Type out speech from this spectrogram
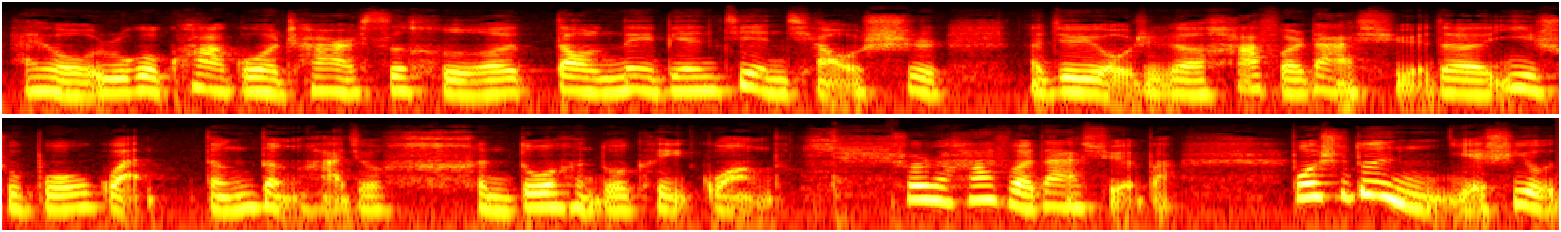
还有如果跨过查尔斯河到了那边剑桥市，那就有这个哈佛大学的艺术博物馆等等哈，就很多很多可以逛的。说说哈佛大学吧，波士顿也是有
